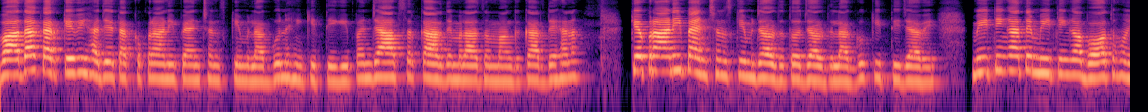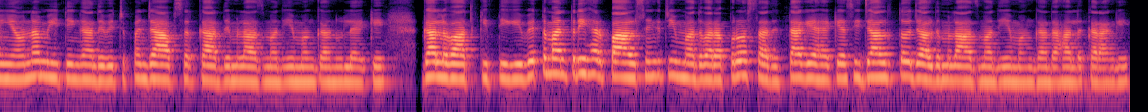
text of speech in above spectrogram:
ਵਾਅਦਾ ਕਰਕੇ ਵੀ ਹਜੇ ਤੱਕ ਪੁਰਾਣੀ ਪੈਨਸ਼ਨ ਸਕੀਮ ਲਾਗੂ ਨਹੀਂ ਕੀਤੀ ਗਈ। ਪੰਜਾਬ ਸਰਕਾਰ ਦੇ ਮੁਲਾਜ਼ਮ ਮੰਗ ਕਰਦੇ ਹਨ ਕਿ ਪੁਰਾਣੀ ਪੈਨਸ਼ਨ ਸਕੀਮ ਜਲਦ ਤੋਂ ਜਲਦ ਲਾਗੂ ਕੀਤੀ ਜਾਵੇ। ਮੀਟਿੰਗਾਂ ਤੇ ਮੀਟਿੰਗਾਂ ਬਹੁਤ ਹੋਈਆਂ। ਉਹਨਾਂ ਮੀਟਿੰਗਾਂ ਦੇ ਵਿੱਚ ਪੰਜਾਬ ਸਰਕਾਰ ਦੇ ਮੁਲਾਜ਼ਮਾਂ ਦੀਆਂ ਮੰਗਾਂ ਨੂੰ ਲੈ ਕੇ ਗੱਲਬਾਤ ਕੀਤੀ ਗਈ। ਵਿੱਤ ਮੰਤਰੀ ਹਰਪਾਲ ਸਿੰਘ ਚੀਮਾ ਦੁਆਰਾ ਭਰੋਸਾ ਦਿੱਤਾ ਗਿਆ ਹੈ ਕਿ ਅਸੀਂ ਜਲਦ ਤੋਂ ਜਲਦ ਮੁਲਾਜ਼ਮਾਂ ਦੀਆਂ ਮੰਗਾਂ ਦਾ ਹੱਲ ਕਰਾਂਗੇ।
